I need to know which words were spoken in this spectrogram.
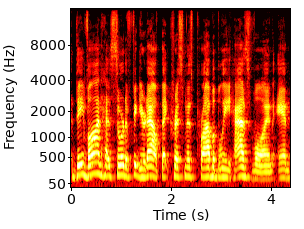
Da'Vonne has sort of figured out that Christmas probably has one, and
